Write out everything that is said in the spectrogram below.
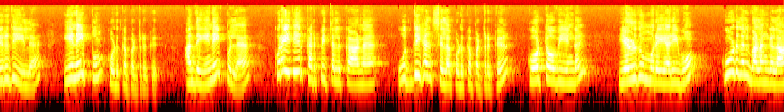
இறுதியில இணைப்பும் கொடுக்கப்பட்டிருக்கு. அந்த இணைப்புல குறைதீர் கற்பித்தலுக்கான உத்திகள் சில கொடுக்கப்பட்டிருக்கு. கோட்டோவியங்கள் எழுதும் முறை அறிவும் கூடுதல் வளங்களா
